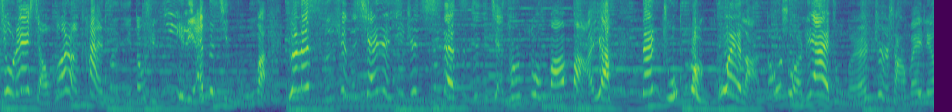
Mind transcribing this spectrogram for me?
就连小和尚看自己都是一脸的惊恐啊！原来死去的前任一直骑在自己的肩头做妈妈呀！男主崩溃了。都说恋爱中的人智商为零，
